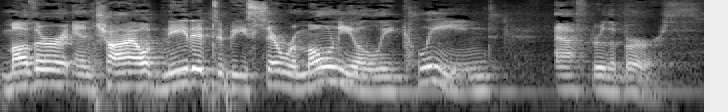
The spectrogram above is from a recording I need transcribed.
Mother and child needed to be ceremonially cleaned after the birth.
